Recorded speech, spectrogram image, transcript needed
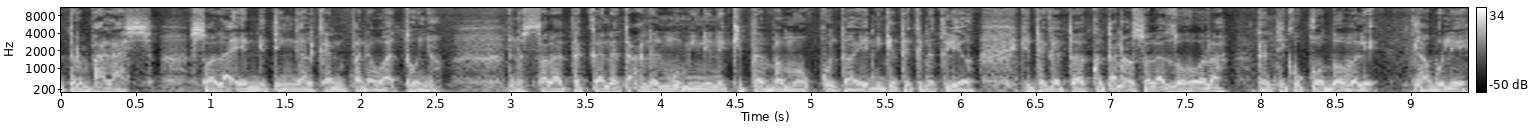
terbalas solat yang ditinggalkan pada waktunya. Dan solat tekan ta'ala al-mu'minina kita bermauquta. Ini kita kena clear. Kita kata aku tak nak solat zuhur lah nanti aku qada balik. Tak boleh.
